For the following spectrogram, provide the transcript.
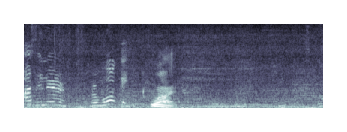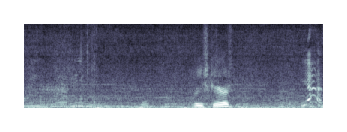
us in there. We're walking. What? We're you scared? Yes.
